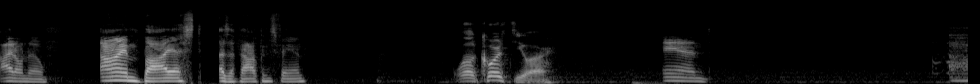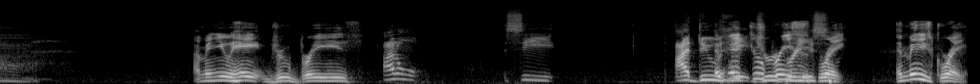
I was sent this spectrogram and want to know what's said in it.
I don't know. I'm biased as a Falcons fan, Well, of course you are. and I mean, you hate Drew Brees. I don't see. I do Admit hate Drew, Drew Brees, Brees. is great. Admit he's great.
